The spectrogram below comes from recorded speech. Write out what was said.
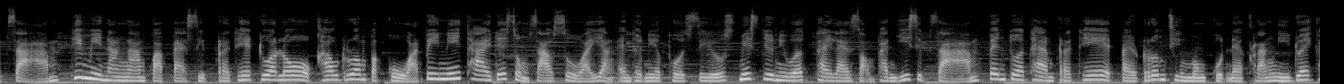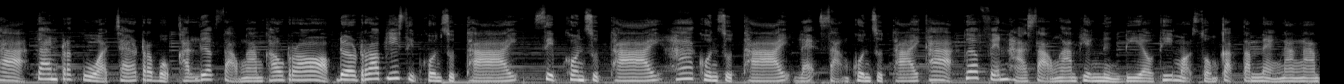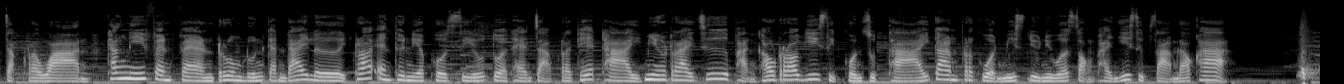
2023 ที่มีนางงามกว่า 80 ประเทศทั่วโลกเข้าร่วมประกวด ปีนี้ไทยได้ส่งสาวสวยอย่างแอนโทเนียโพซิลส์มิสยูนิเวิร์สไทยแลนด์2023 เป็นตัวแทนประเทศไปร่วมชิงมงกุฎในครั้งนี้ด้วยค่ะ การประกวดใช้ระบบคัดเลือกสาวงามเข้ารอบ โดยรอบ 20 คนสุดท้าย 10 คนสุดท้าย 5 คนสุดท้าย และ 3 คนสุดท้ายค่ะ เพื่อเฟ้นหาสาวงามเพียงหนึ่งเดียวที่เหมาะสมกับตำแหน่งนางงามจักรวาล ทั้งนี้แฟนๆ ร่วมลุ้นกันได้เลย เพราะแอนโทเนียโพซิลตัวแทนจากประเทศไทย มีรายชื่อผ่านเข้ารอบ 20 คนสุดท้าย การประกวดมิสยูนิเวิร์ส 2023 แล้วค่ะ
